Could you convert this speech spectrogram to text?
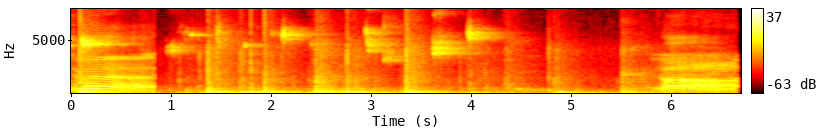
히트맨. 자.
